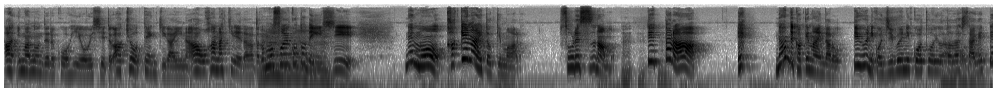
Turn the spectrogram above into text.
あ今飲んでるコーヒー美味しいとかあ今日天気がいいなあお花綺麗だなとかもうそういうことでいいしでも書けない時もある。それすらも、って言ったらえなんで書けないんだろうっていうふうにこう自分にこう問いを正してあげて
